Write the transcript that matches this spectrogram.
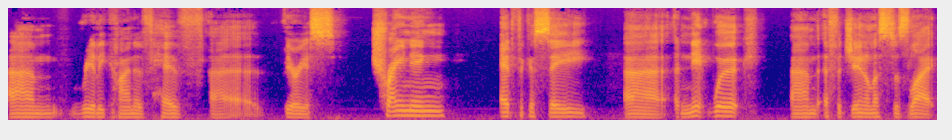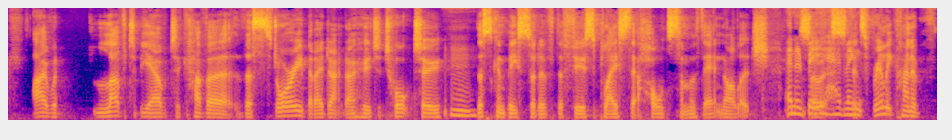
Um, really kind of have uh, various training, advocacy, uh, a network um, if a journalist is like, I would love to be able to cover this story, but I don't know who to talk to, mm. this can be sort of the first place that holds some of that knowledge. And it'd so be it's, having it's really kind of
